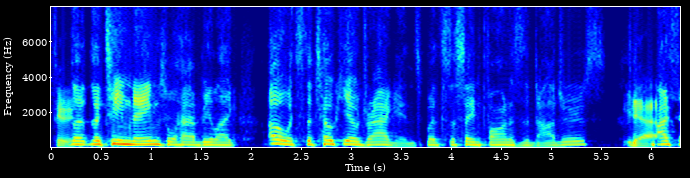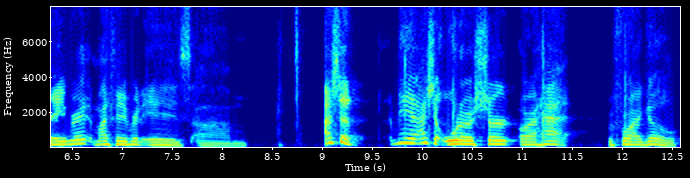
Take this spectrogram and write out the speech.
Dude, the, the team names will have be like, oh, it's the Tokyo Dragons, but it's the same font as the Dodgers. Yeah. My favorite, my favorite is um I should man, I should order a shirt or a hat before I go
